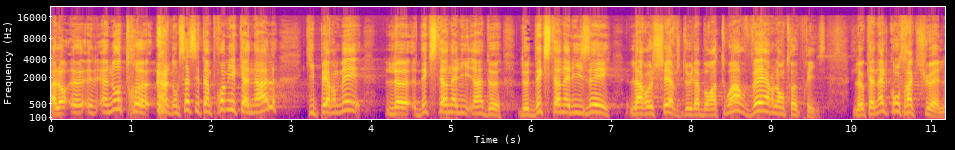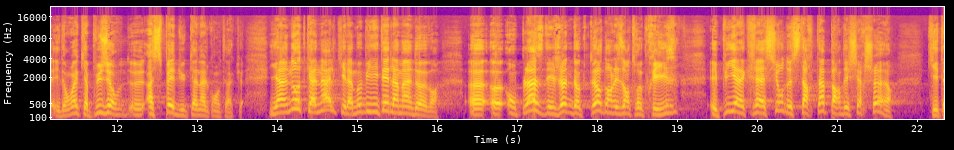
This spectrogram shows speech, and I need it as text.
Alors, un autre... Donc ça, c'est un premier canal qui permet hein, de- de- d'externaliser la recherche du laboratoire vers l'entreprise. Le canal contractuel. Et donc, on voit qu'il y a plusieurs euh, aspects du canal contractuel. Il y a un autre canal qui est la mobilité de la main-d'œuvre. Euh, euh, on place des jeunes docteurs dans les entreprises. Et puis, il y a la création de start-up par des chercheurs, qui est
